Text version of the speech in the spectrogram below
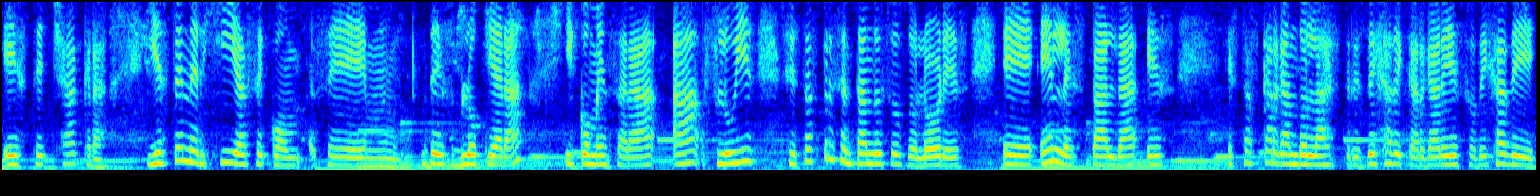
este chakra y esta energía se, se mm, desbloqueará y comenzará a fluir. Si estás presentando esos dolores eh, en la espalda, es, estás cargando lastres, deja de cargar eso, deja de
